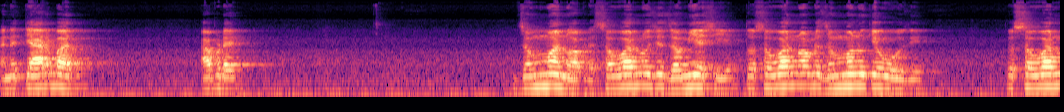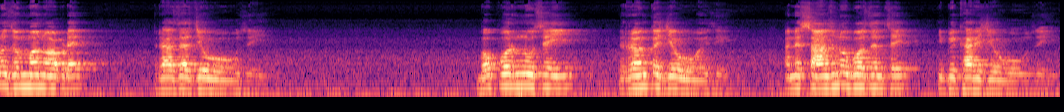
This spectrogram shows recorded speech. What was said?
અને ત્યારબાદ આપણે જમવાનું આપણે સવારનું જે જમીએ છીએ, તો સવારનું આપણે જમવાનું કેવું હોવું જોઈએ? તો સવારનું જમવાનું આપણે રાજા જેવું હોવું જોઈએ. બપોરનું છે એ રંક જેવું હોવું જોઈએ. અને સાંજનું ભોજન છે, એ ભિખારી જેવું હોવું જોઈએ.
